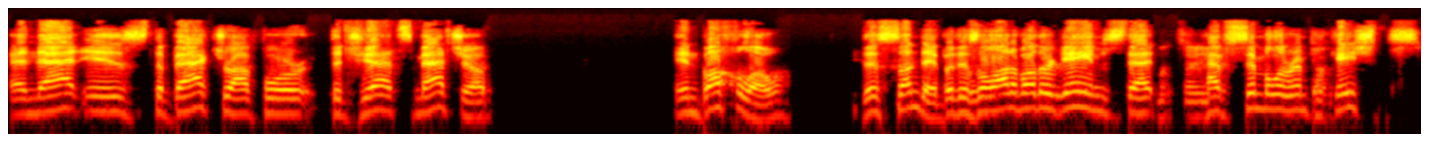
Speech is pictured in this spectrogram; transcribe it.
And that is the backdrop for the Jets matchup in Buffalo this Sunday. But there's a lot of other games that have similar implications.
